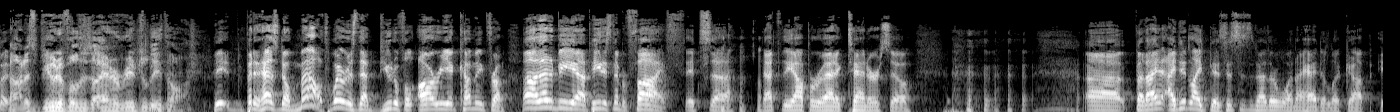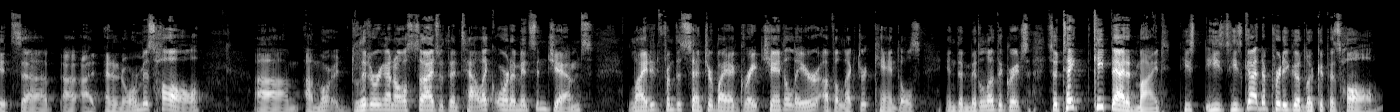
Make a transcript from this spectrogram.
not as beautiful as I had originally thought. It- but it has no mouth. Where is that beautiful aria coming from? Oh, that'd be uh, penis number five. It's uh, that's the operatic tenor. So, uh, but I, I did like this. This is another one I had to look up. It's uh, a, an enormous hall, um, a more, glittering on all sides with metallic ornaments and gems. Lighted from the center by a great chandelier of electric candles in the middle of the great. So take keep that in mind. He's he's he's gotten a pretty good look at this hall.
